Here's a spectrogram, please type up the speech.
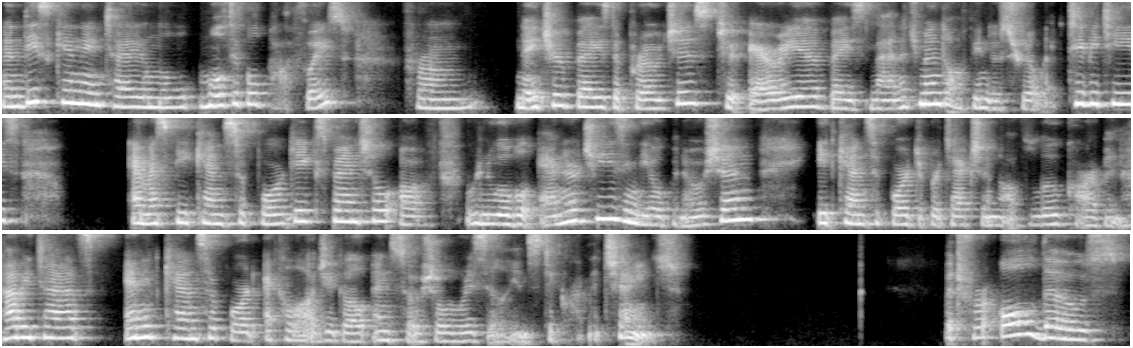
And this can entail multiple pathways from nature-based approaches to area-based management of industrial activities. MSP can support the expansion of renewable energies in the open ocean. It can support the protection of low carbon habitats, and it can support ecological and social resilience to climate change. But for all those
